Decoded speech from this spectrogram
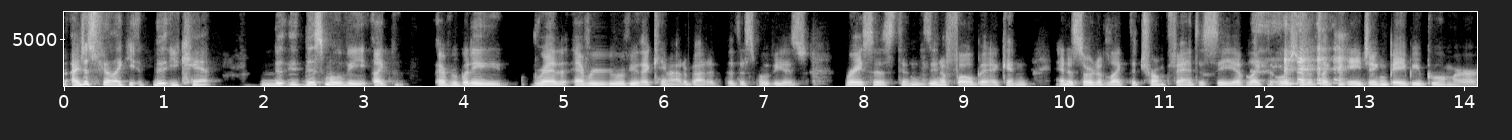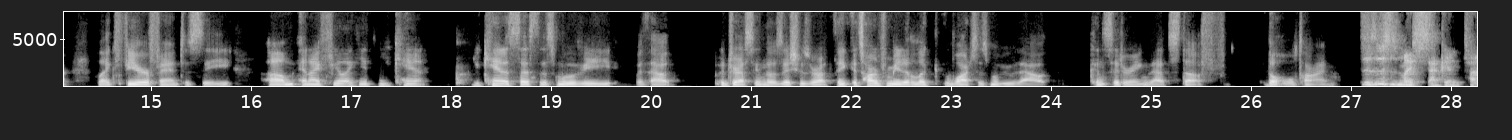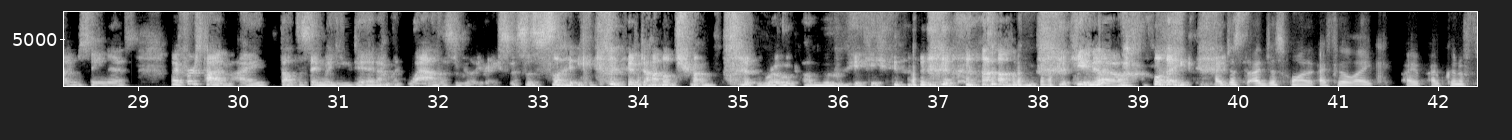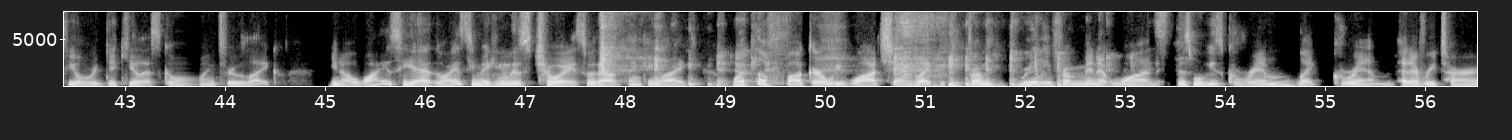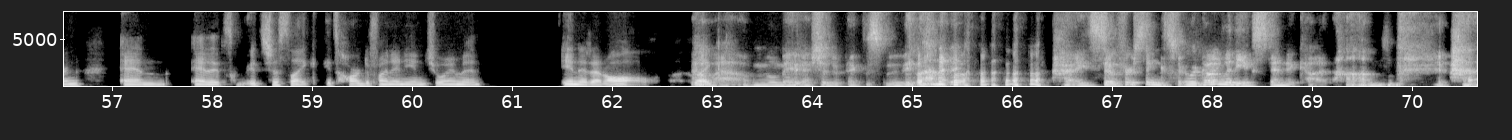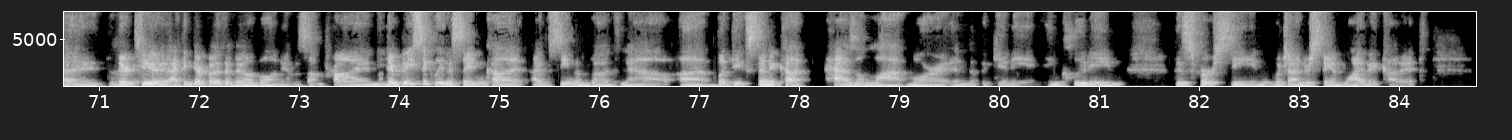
I just feel like you, you can't. This movie, like everybody read every review that came out about it, that this movie is racist and xenophobic, and and is sort of like the Trump fantasy of like, the, or sort of like the aging baby boomer like fear fantasy. Um, and I feel like you, you can't you can't assess this movie without addressing those issues. Or think it's hard for me to look watch this movie without considering that stuff the whole time. This, this is my second time seeing it. My first time, I felt the same way you did. I'm like, wow, this is really racist. It's like if Donald Trump wrote a movie, um, you know, like I just I just want I feel like I, I'm gonna feel ridiculous going through like you know why is he at, why is he making this choice without thinking like what the fuck are we watching? Like from really from minute one this movie's grim like grim at every turn. And and it's it's just like it's hard to find any enjoyment in it at all like oh, wow. Well, maybe I should have picked this movie. All right. So first thing, so we're going with the extended cut. Um, uh, they're two. I think they're both available on Amazon Prime. They're basically the same cut. I've seen them both now, uh, but the extended cut has a lot more in the beginning, including this first scene, which I understand why they cut it.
